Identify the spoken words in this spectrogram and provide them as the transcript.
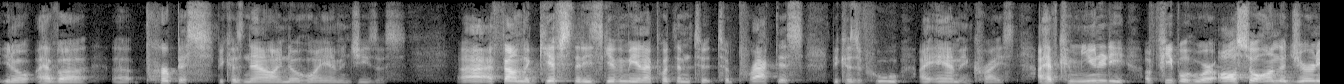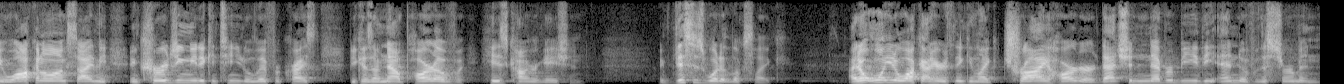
you know, I have a, a purpose because now I know who I am in Jesus. I found the gifts that He's given me and I put them to, to practice because of who I am in Christ. I have community of people who are also on the journey, walking alongside me, encouraging me to continue to live for Christ because I'm now part of His congregation. Like, this is what it looks like. I don't want you to walk out here thinking, like, try harder. That should never be the end of the sermon.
